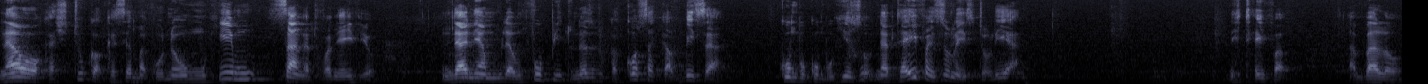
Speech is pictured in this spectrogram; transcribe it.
nao wakashtuka, wakasema kuna umuhimu sana tufanya hivyo. Ndani ya muda mfupi tunaweza tukakosa kabisa kumbukumbu kumbu hizo, na taifa lisilo na historia ni taifa ambalo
